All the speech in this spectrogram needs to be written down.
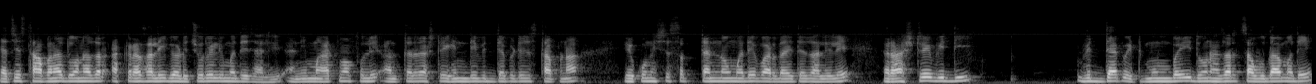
याची स्थापना दोन हजार अकरा साली गडचिरोलीमध्ये झाली आणि महात्मा फुले आंतरराष्ट्रीय हिंदी विद्यापीठाची स्थापना एकोणीसशे सत्त्याण्णवमध्ये वर्धा येथे झालेले राष्ट्रीय विधी विद्यापीठ मुंबई दोन हजार चौदामध्ये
